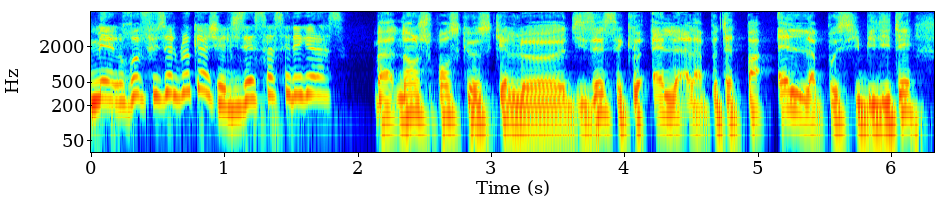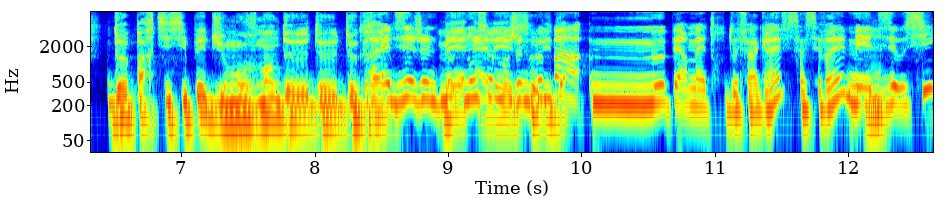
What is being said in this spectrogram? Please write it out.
Mais elle refusait le blocage. Elle disait ça, c'est dégueulasse. Bah non, je pense que ce qu'elle euh, disait, c'est que elle, elle a peut-être pas elle la possibilité de participer du mouvement de, de, de grève. Elle disait je ne peux, mais non elle seulement je ne peux pas me permettre de faire grève, ça c'est vrai, mais elle Mhm. disait aussi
